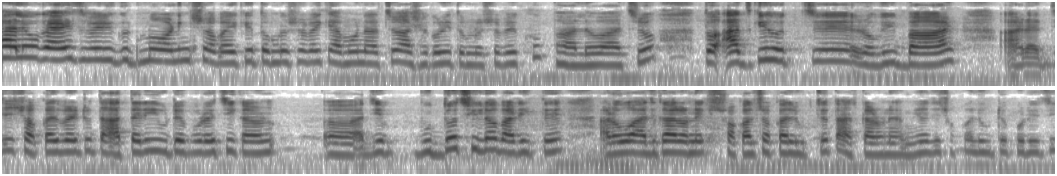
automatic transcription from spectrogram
Hello guys very good morning সবাইকে তোমরা সবাই কেমন আছো? আশা করি তোমরা সবাই খুব ভালো আছো। তো আজকে হচ্ছে রবিবার, আর আজকে সকালবেলা একটু তাড়াতাড়ি উঠে পড়েছি কারণ আজকে বুদ্ধ ছিল বাড়িতে, আর ও আজকাল অনেক সকাল সকাল উঠছে, তার কারণে আমি আজ সকালে উঠে পড়েছি।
